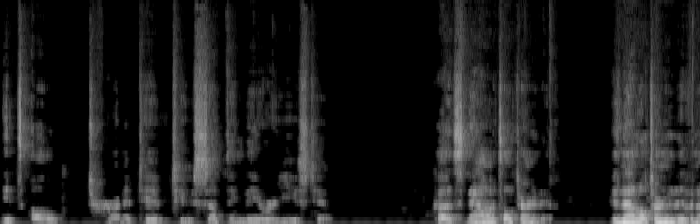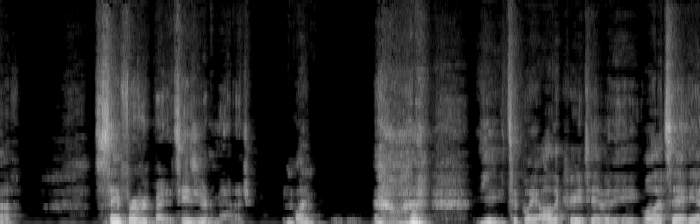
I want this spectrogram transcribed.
it's alternative to something they were used to. Because now it's alternative. Isn't that alternative enough? Same for everybody. It's easier to manage. Mm-hmm. What? you took away all the creativity. Well, that's it. Yeah.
